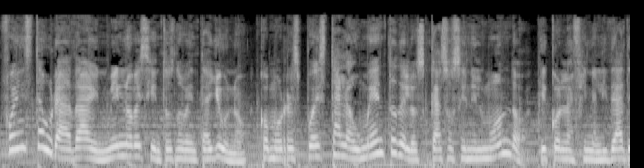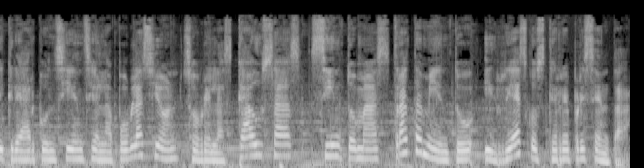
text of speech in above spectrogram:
Fue instaurada en 1991 como respuesta al aumento de los casos en el mundo y con la finalidad de crear conciencia en la población sobre las causas, síntomas, tratamiento y riesgos que representa.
